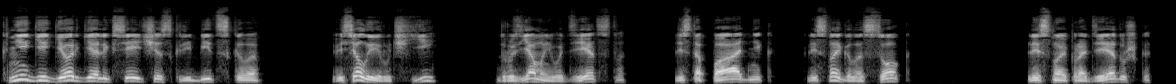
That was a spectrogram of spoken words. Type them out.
Книги Георгия Алексеевича Скребицкого «Веселые ручьи», «Друзья моего детства», «Листопадник», «Лесной голосок», «Лесной прадедушка»,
